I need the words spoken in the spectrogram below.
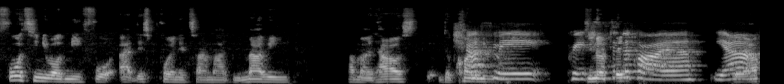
14 year old me thought at this point in time I'd be married, have my own house. The economy, Trust me, preaching you know to the choir. Yeah. Yeah.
